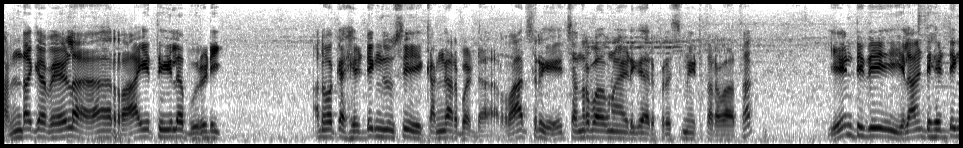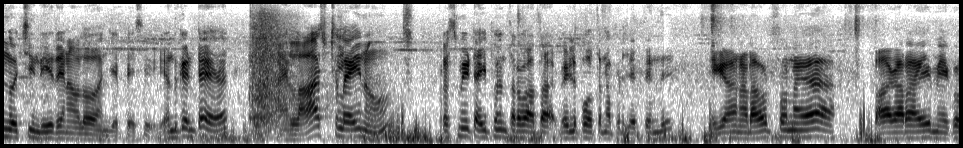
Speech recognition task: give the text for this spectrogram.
పండగ వేళ రాయితీల బురిడి అని ఒక హెడ్డింగ్ చూసి కంగారు పడ్డా. రాత్రి చంద్రబాబు నాయుడు గారి ప్రెస్ మీట్ తర్వాత ఏంటిది ఇలాంటి హెడ్డింగ్ వచ్చింది ఏదైనాలో అని చెప్పేసి. ఎందుకంటే ఆయన లాస్ట్ లైను ప్రెస్ మీట్ అయిపోయిన తర్వాత వెళ్ళిపోతున్నప్పుడు చెప్పింది. ఇక నా డౌట్స్ ఉన్నాయా? బాగా రాయి మీకు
